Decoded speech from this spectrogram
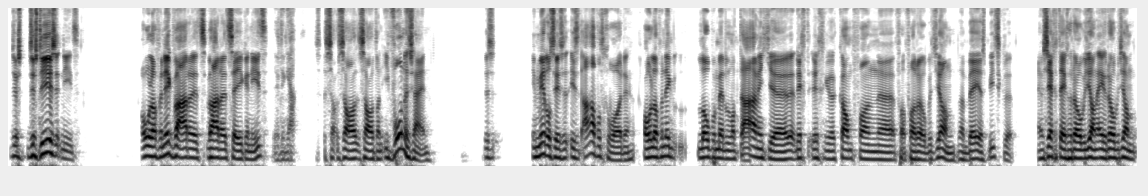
Dus, dus die is het niet. Olaf en ik waren het, waren het zeker niet. Ik denk, ja, zal, het dan Yvonne zijn? Dus inmiddels is het, is het avond geworden. Olaf en ik lopen met een lantaarntje richt, richting het kamp van, eh, van, van Robert-Jan, naar BS Beach Club. En we zeggen tegen Robert-Jan, hey Robert-Jan,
